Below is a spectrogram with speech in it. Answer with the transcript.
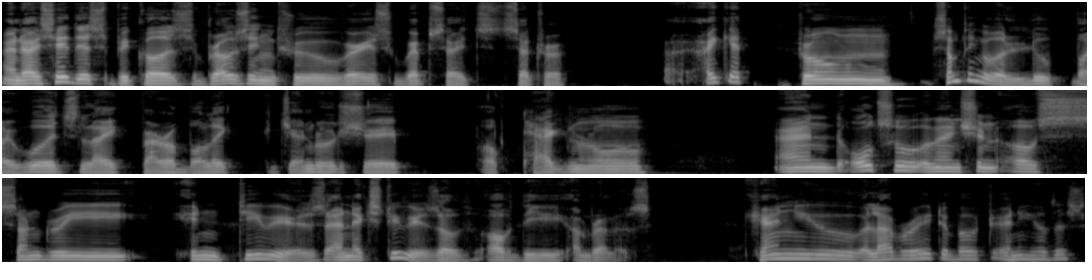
And I say this because browsing through various websites, etc., I get thrown something of a loop by words like parabolic, general shape, octagonal, and also a mention of sundry interiors and exteriors of, of the umbrellas. Can you elaborate about any of this?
